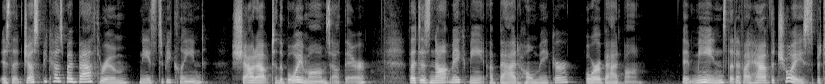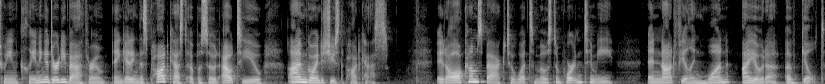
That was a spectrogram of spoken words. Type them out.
is that just because my bathroom needs to be cleaned, shout out to the boy moms out there, that does not make me a bad homemaker or a bad mom. It means that if I have the choice between cleaning a dirty bathroom and getting this podcast episode out to you, I'm going to choose the podcast. It all comes back to what's most important to me and not feeling one iota of guilt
